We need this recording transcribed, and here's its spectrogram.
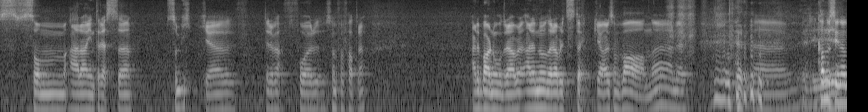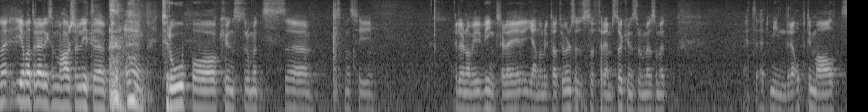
som er av interesse, som ikke dere får som forfattere? Er det bare noe dere er det noe dere har blitt stuck i av liksom vane? Eller, uh, kan du si noe I og med at dere liksom har så lite tro på kunstrommets uh, Hva skal man si Eller når vi vinkler det gjennom litteraturen, så, så fremstår kunstrommet som et et, et mindre optimalt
